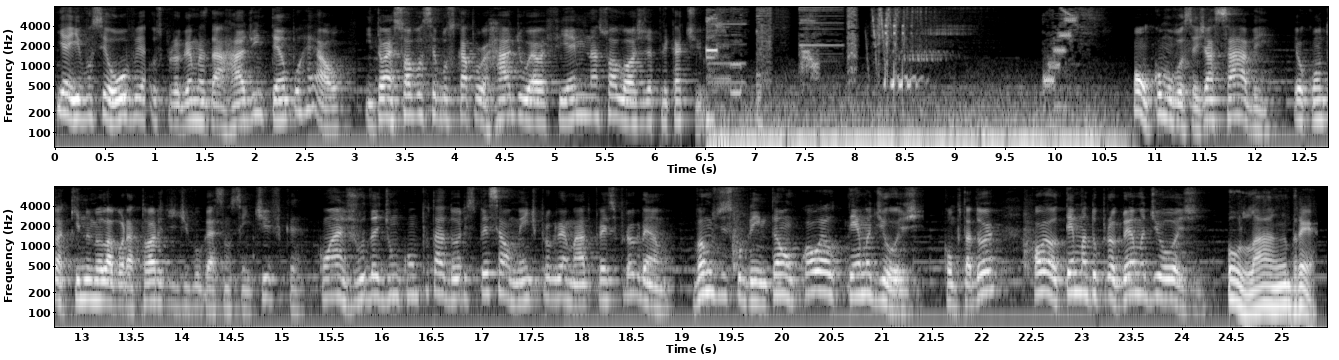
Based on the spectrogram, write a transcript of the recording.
e aí você ouve os programas da rádio em tempo real. Então é só você buscar por Rádio UFM na sua loja de aplicativos. Bom, como vocês já sabem, eu conto aqui no meu laboratório de divulgação científica com a ajuda de um computador especialmente programado para esse programa. Vamos descobrir então qual é o tema de hoje. Computador, qual é o tema do programa de hoje? Olá, André.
